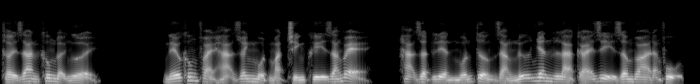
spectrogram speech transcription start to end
thời gian không đợi người. Nếu không phải hạ doanh một mặt chính khí dáng vẻ, hạ giật liền muốn tưởng rằng nữ nhân là cái gì dâm hoa đáng phụ.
